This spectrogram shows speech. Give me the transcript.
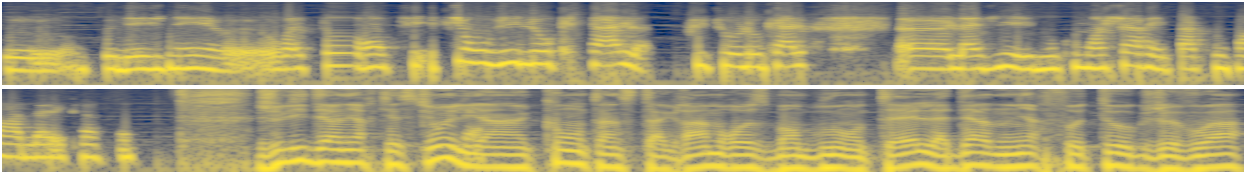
peut on peut déjeuner au restaurant. Si, on vit local, plutôt local, la vie est beaucoup moins chère et pas comparable avec la France. Julie, dernière question. Il y a un compte Instagram, Rose Bambou Hontel. La dernière photo que je vois,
